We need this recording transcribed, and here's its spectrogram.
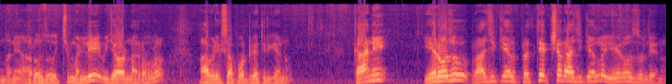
ఉందని ఆ రోజు వచ్చి మళ్ళీ విజయవాడ నగరంలో ఆవిడికి సపోర్ట్గా తిరిగాను. కానీ ఏ రోజు రాజకీయాలు ప్రత్యక్ష రాజకీయాల్లో ఏ రోజు లేను.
